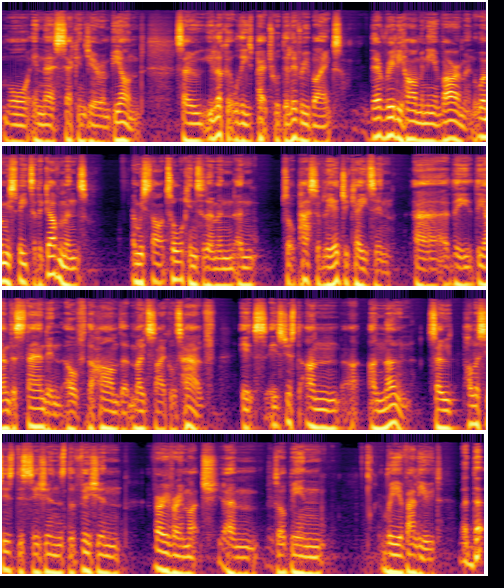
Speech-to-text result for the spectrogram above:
more in their second year and beyond. So you look at all these petrol delivery bikes, they're really harming the environment. When we speak to the government and we start talking to them and, and sort of passively educating uh, the the understanding of the harm that motorcycles have, it's it's just un, uh, unknown. So policies, decisions, the vision, very very much um, sort of being reevaluated. But that,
